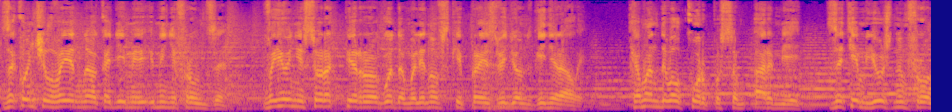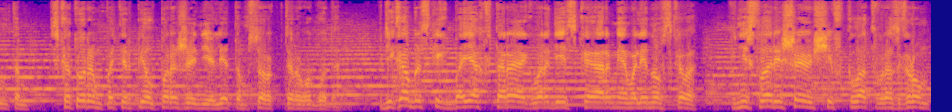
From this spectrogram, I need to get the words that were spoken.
Закончил военную академию имени Фрунзе. В июне 41 года Малиновский произведен в генералы. Командовал корпусом, армией, затем Южным фронтом, с которым потерпел поражение летом 42 года. В декабрьских боях вторая гвардейская армия Малиновского внесла решающий вклад в разгром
